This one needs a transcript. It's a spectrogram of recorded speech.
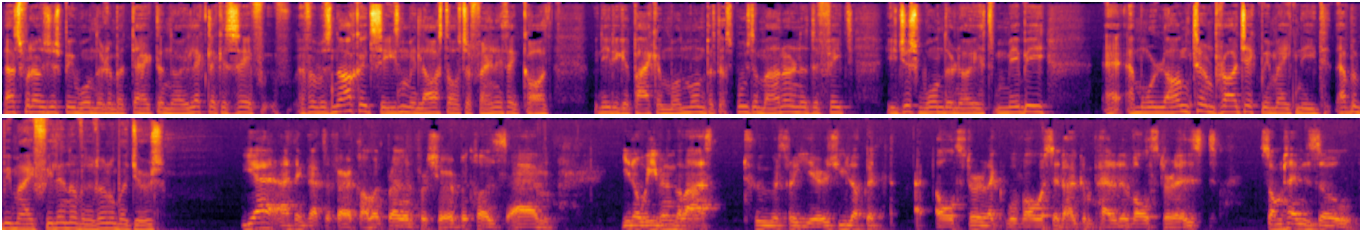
That's what I was just be wondering about Declan now. Like, like I say, if, if, it was knockout season, we lost Ulster final, thank God, we need to get back in one one. But I suppose the manner in the defeat, you just wonder now, it's maybe a, a more long term project we might need. That would be my feeling of it. I don't know about yours. Yeah, I think that's a fair comment, Brendan, for sure. Because um, you know, even in the last two or three years, you look at Ulster. Like we've always said, how competitive Ulster is. Sometimes, though,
